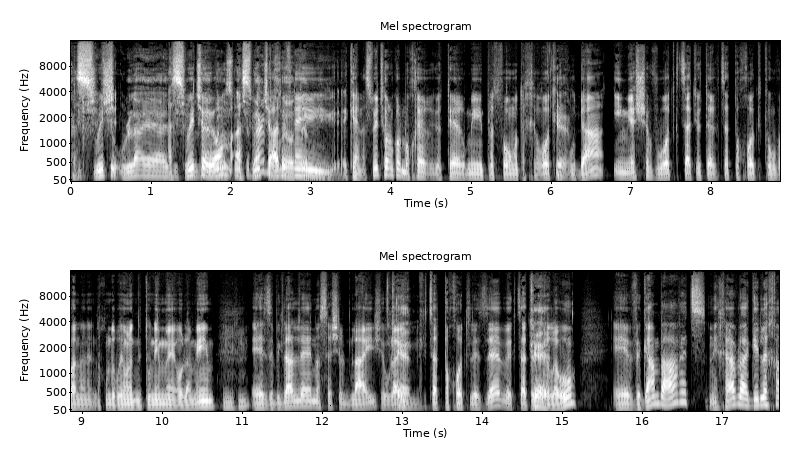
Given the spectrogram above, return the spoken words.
הסוויץ'- שאולי היה איזשהו הסוויץ' היום, הסוויץ' עד לפני, כן, הסוויץ' קודם כל מוכר יותר מפלטפורמות אחרות, כן. נקודה. אם יש שבועות קצת יותר, קצת פחות, כמובן אנחנו מדברים על נתונים אה, עולמיים. אה, זה בגלל אה, נושא של בלאי, שאולי כן. קצת פחות לזה וקצת כן. יותר להוא. וגם בארץ, אני חייב להגיד לך,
